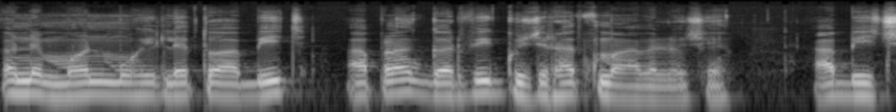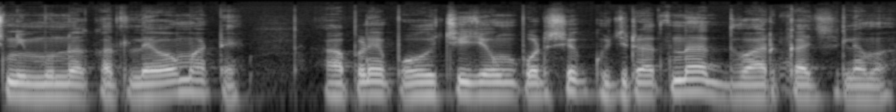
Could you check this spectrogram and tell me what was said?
અને મન મોહી લેતો આ બીચ આપણા ગરવી ગુજરાતમાં આવેલો છે. આ બીચની મુલાકાત લેવા માટે આપણે પહોંચી જવું પડશે ગુજરાતના દ્વારકા જિલ્લામાં,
